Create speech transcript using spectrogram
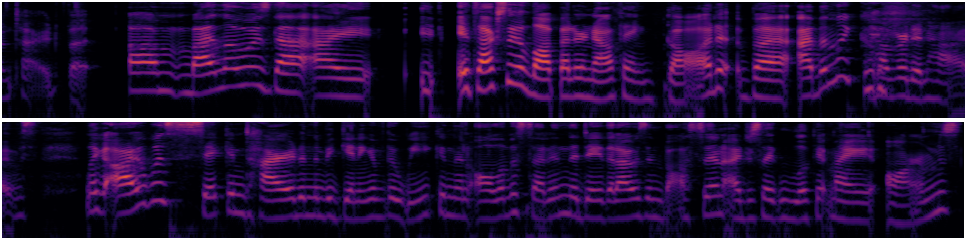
I'm tired, but Um, my low is that I. It's actually a lot better now, thank God. But I've been like covered in hives. Like I was sick and tired in the beginning of the week, and then all of a sudden, the day that I was in Boston, I just like look at my arms,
